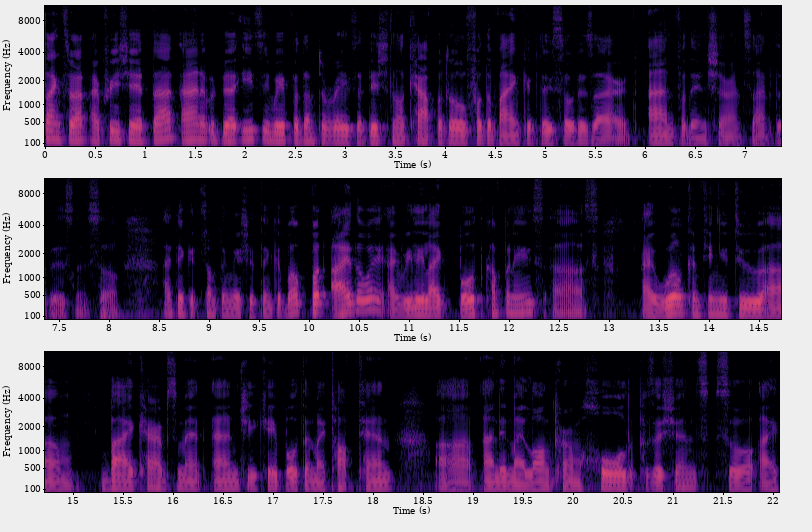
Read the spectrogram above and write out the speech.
thanks for that. I appreciate that. And it would be an easy way for them to raise additional capital for the bank if they so desired and for the insurance side of the business. So I think it's something they should think about. But either way, I really like both companies. Uh, I will continue to um, buy Carib Cement and GK, both in my top 10 uh, and in my long term hold positions. So I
